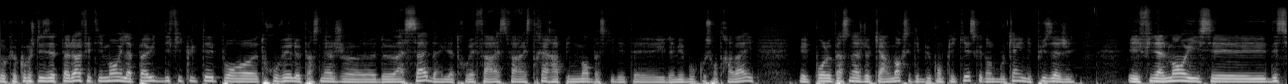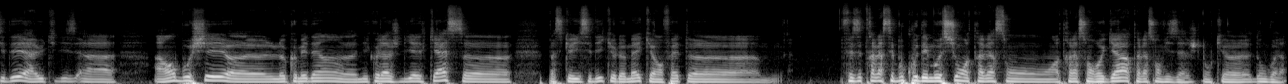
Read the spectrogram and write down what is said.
Donc, euh, comme je disais tout à l'heure, effectivement, il n'a pas eu de difficulté pour euh, trouver le personnage euh, de Assad. Il a trouvé Fares Fares très rapidement parce qu'il aimait beaucoup son travail. Mais pour le personnage de Karl Mork, c'était plus compliqué parce que dans le bouquin, il est plus âgé. Et finalement, il s'est décidé à utiliser, à, le comédien Nicolas euh, parce qu'il s'est dit que le mec, en fait, faisait traverser beaucoup d'émotions à travers son, à travers son regard, à travers son visage. Donc, euh, donc voilà.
